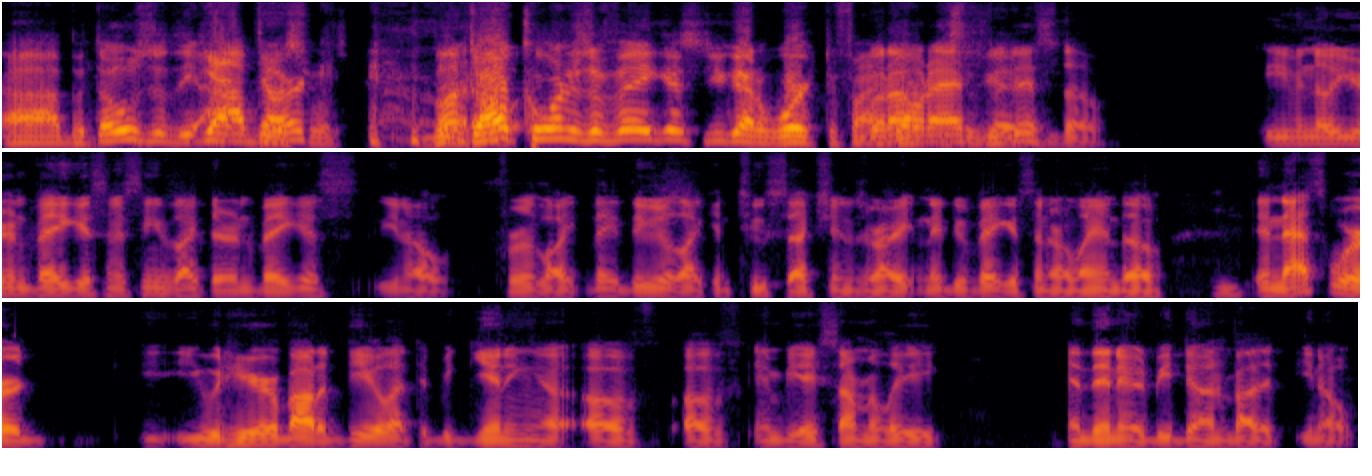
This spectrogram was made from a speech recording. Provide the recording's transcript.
Uh, but those are the Yeah, obvious dark. ones. The But dark corners of Vegas, you got to work to find. But I would ask you this though, even though you're in Vegas and it seems like they're in Vegas, you know, for like they do it like in two sections, right? And they do Vegas and Orlando, Mm. and that's where you would hear about a deal at the beginning of of NBA Summer League, and then it would be done by the you know,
